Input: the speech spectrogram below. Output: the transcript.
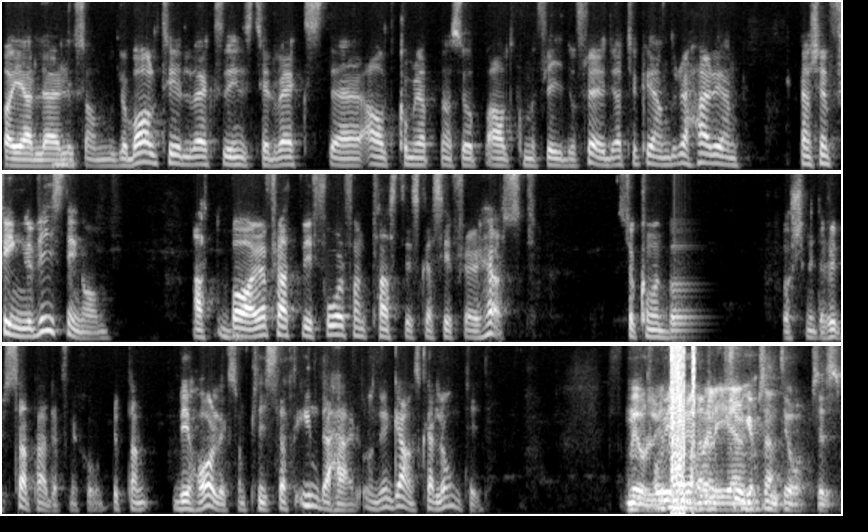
vad gäller mm. liksom global tillväxt, vinsttillväxt, eh, allt kommer att öppnas upp, allt kommer frid och fröjd. Jag tycker ändå det här är en, kanske en fingervisning om att bara för att vi får fantastiska siffror i höst så kommer börsen inte rusa per definition, utan vi har liksom prisat in det här under en ganska lång tid. Förmodligen, 20 procent i år, precis.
